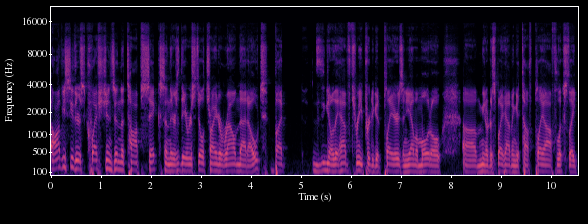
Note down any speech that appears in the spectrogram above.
obviously there's questions in the top six, and there's they were still trying to round that out, but you know they have three pretty good players, and Yamamoto, um, you know, despite having a tough playoff, looks like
